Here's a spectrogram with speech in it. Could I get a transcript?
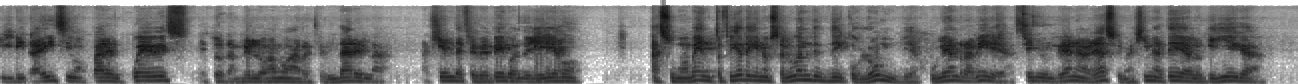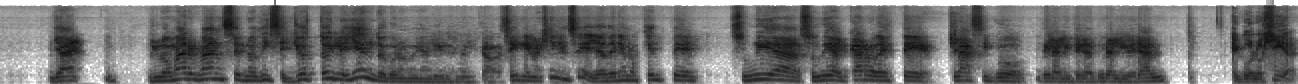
invitadísimos para el jueves. Esto también lo vamos a refrendar en la agenda FPP cuando lleguemos a su momento. Fíjate que nos saludan desde Colombia, Julián Ramírez. Así que un gran abrazo. Imagínate a lo que llega. Ya Glomar Banzer nos dice, yo estoy leyendo Economía Libre de Mercado. Así que imagínense, ya tenemos gente subida, subida al carro de este clásico de la literatura liberal, Ecología.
